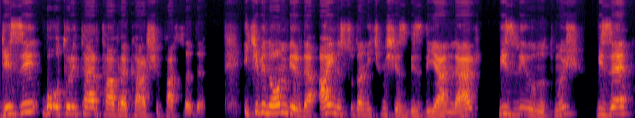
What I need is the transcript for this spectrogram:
Gezi bu otoriter tavra karşı patladı. 2011'de aynı sudan içmişiz biz diyenler bizliği unutmuş, bize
